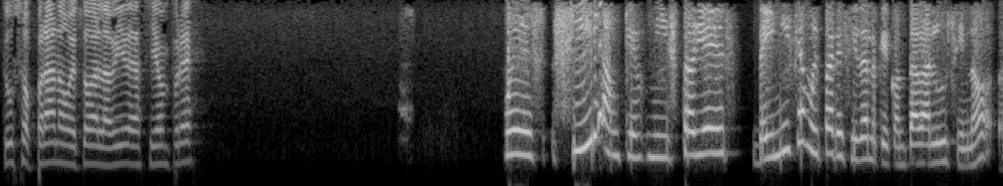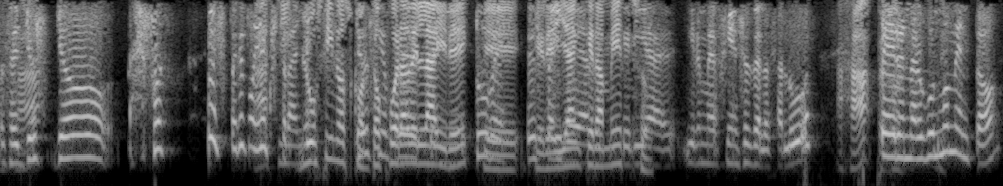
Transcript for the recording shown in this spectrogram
¿tú soprano de toda la vida siempre? Pues sí, aunque mi historia es de inicio muy parecida a lo que contaba Lucy, ¿no? O sea, yo, yo, mi historia es muy Ah, sí. Lucy nos contó fuera del aire que creían que era. Quería irme a ciencias de la salud, Ajá. pero en algún momento,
